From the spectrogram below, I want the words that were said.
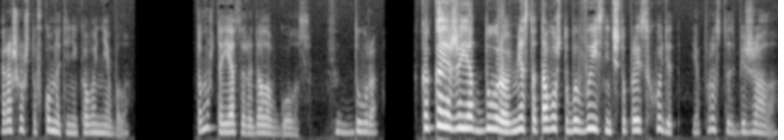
Хорошо, что в комнате никого не было, потому что я зарыдала в голос. Дура! Какая же я дура! Вместо того, чтобы выяснить, что происходит, я просто сбежала.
